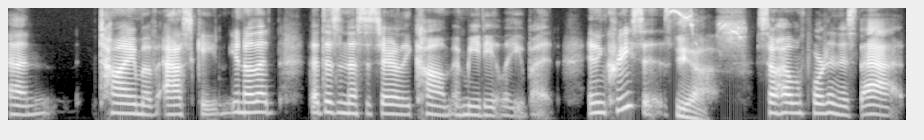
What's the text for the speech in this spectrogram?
and time of asking. You know, that that doesn't necessarily come immediately, but it increases. yes So how important is that?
